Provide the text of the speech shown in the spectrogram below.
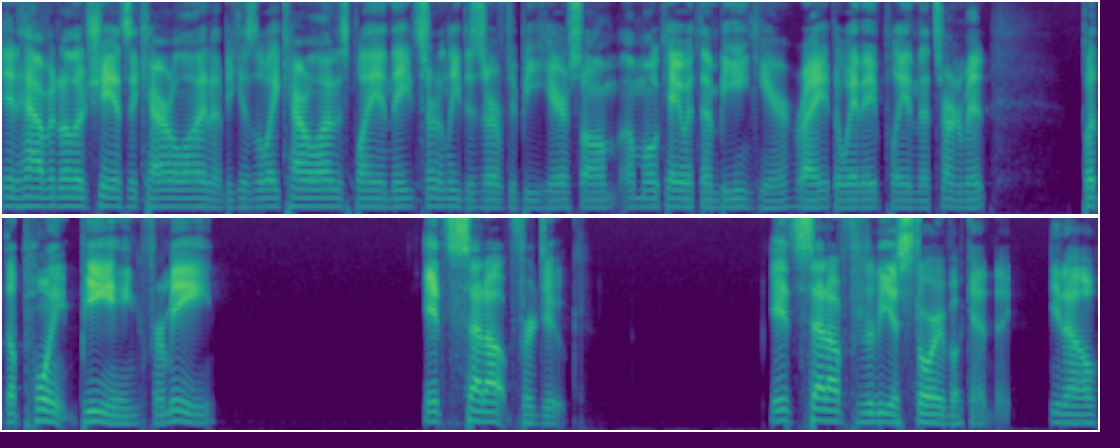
and have another chance at Carolina because the way Carolina's playing, they certainly deserve to be here. So I'm I'm okay with them being here, right? The way they've played in the tournament. But the point being, for me, it's set up for Duke. It's set up for to be a storybook ending. You know,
